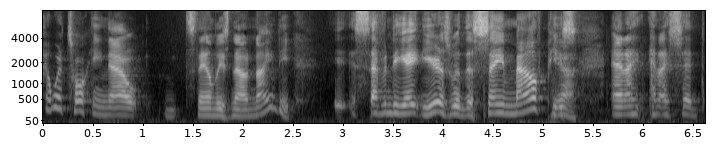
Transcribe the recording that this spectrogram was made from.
And we're talking now, Stanley's now 90, 78 years with the same mouthpiece. Yeah. And I and I said,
